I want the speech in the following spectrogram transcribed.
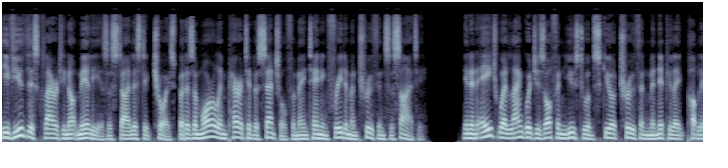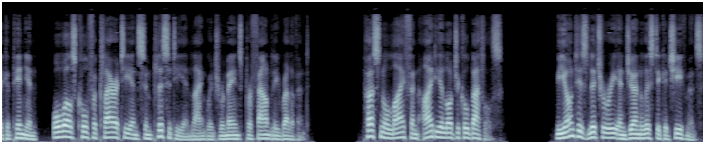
He viewed this clarity not merely as a stylistic choice but as a moral imperative essential for maintaining freedom and truth in society. In an age where language is often used to obscure truth and manipulate public opinion, Orwell's call for clarity and simplicity in language remains profoundly relevant. Personal life and ideological battles. Beyond his literary and journalistic achievements,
